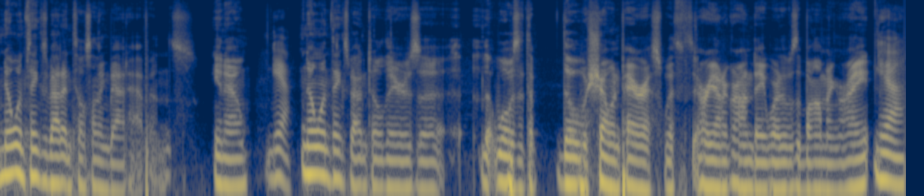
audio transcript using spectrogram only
no one thinks about it until something bad happens. You know, Yeah. no one thinks about it until there's a what was it the the show in Paris with Ariana Grande where there was the bombing, right? Yeah.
